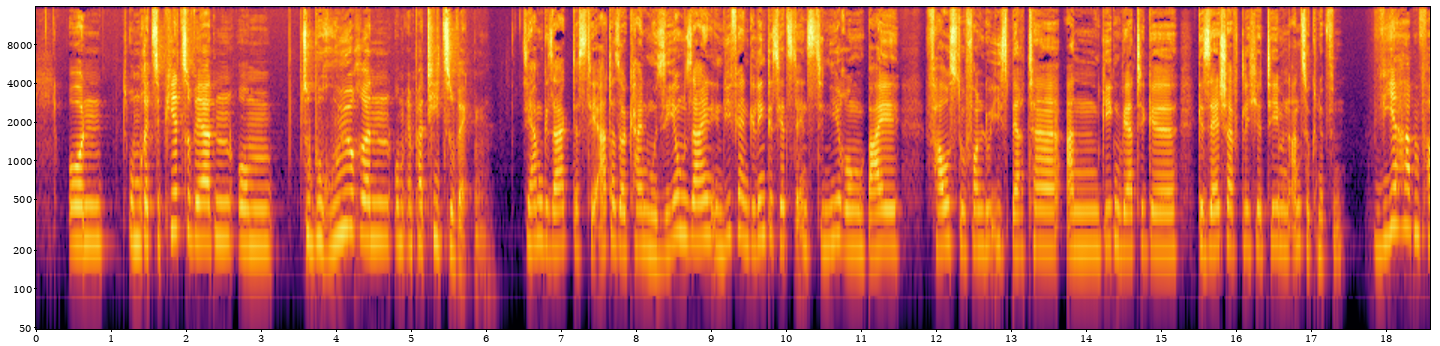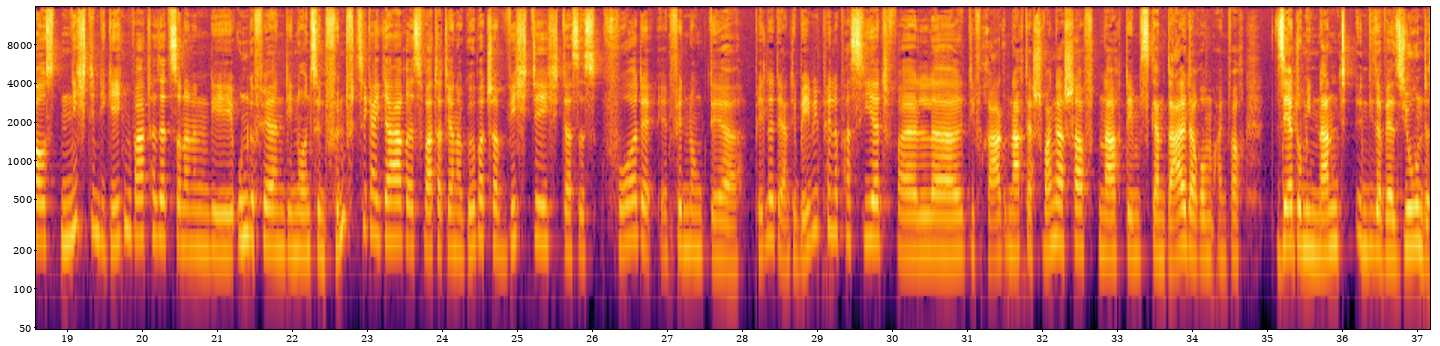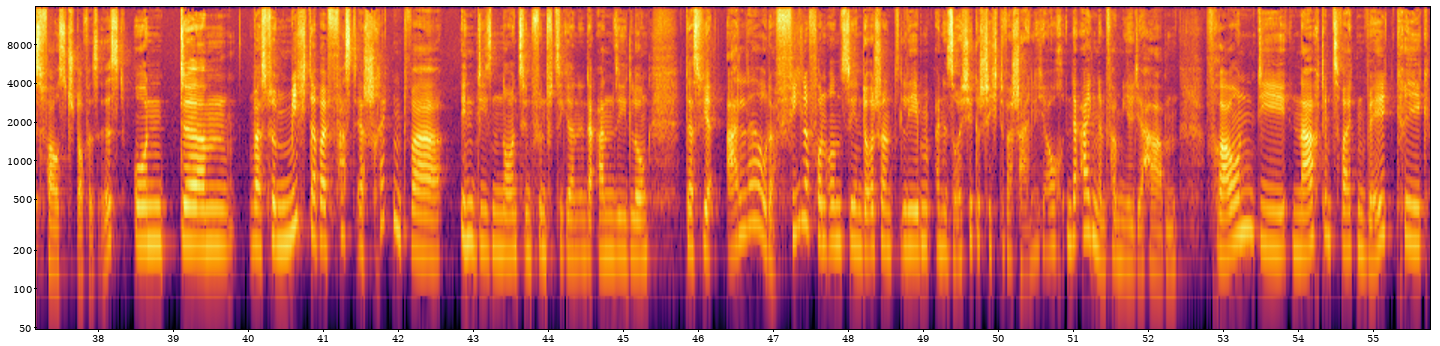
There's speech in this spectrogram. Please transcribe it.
Und um rezipiert zu werden, um zu berühren, um Empathie zu wecken. Sie haben gesagt, das Theater soll kein Museum sein. Inwiefern gelingt es jetzt der Inszenierung bei Fausto von Louise Bertin an gegenwärtige gesellschaftliche Themen anzuknüpfen? Wir haben Faust nicht in die Gegenwart versetzt, sondern in die ungefähr in die 1950er Jahre. Es war Tatjana Görbatscher wichtig, dass es vor der Erfindung der Pille, der Antibabypille passiert, weil äh, die Frage nach der Schwangerschaft, nach dem Skandal darum einfach sehr dominant in dieser Version des Fauststoffes ist. Und ähm, was für mich dabei fast erschreckend war in diesen 1950ern in der Ansiedlung, dass wir alle oder viele von uns, die in Deutschland leben, eine solche Geschichte wahrscheinlich auch in der eigenen Familie haben. Frauen, die nach dem Zweiten Weltkrieg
